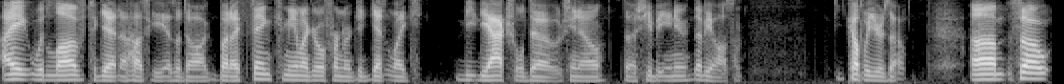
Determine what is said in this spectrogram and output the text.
I would love to get a husky as a dog, but I think me and my girlfriend are to get, like, the, the actual doge, you know, the Shiba Inu. That'd be awesome. A couple years out. Um, so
